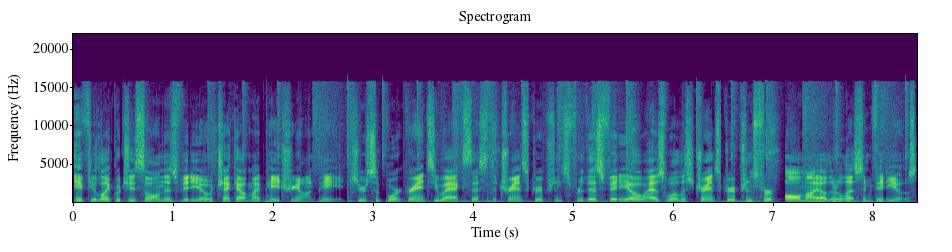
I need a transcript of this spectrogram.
If you like what you saw in this video, check out my Patreon page. Your support grants you access to transcriptions for this video, as well as transcriptions for all my other lesson videos.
